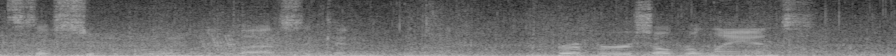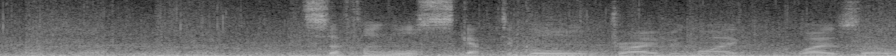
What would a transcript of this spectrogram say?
it's still super cool nonetheless. It can traverse over land. It's definitely a little skeptical driving wise though.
